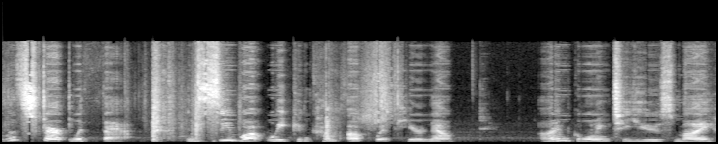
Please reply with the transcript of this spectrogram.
let's start with that and see what we can come up with here now. I'm going to use my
